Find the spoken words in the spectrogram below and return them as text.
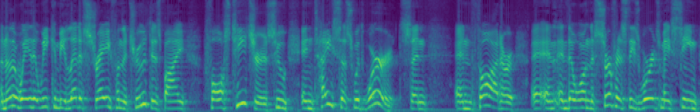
another way that we can be led astray from the truth is by false teachers who entice us with words and and thought or and, and though on the surface these words may seem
